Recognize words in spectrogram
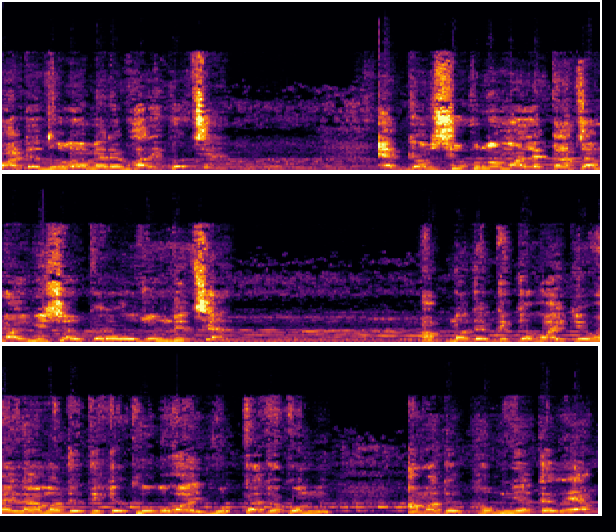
পাটে ধুলা মেরে ভারী করছে। একজন শুকনো মালে কাঁচা মাল মিশাল করে ওজন দিচ্ছেন আপনাদের দিকে হয় কি হয় না, আমাদের দিকে খুব হয়। ভুট্টা যখন আমাদের পূর্ণিয়াতে র্যাক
